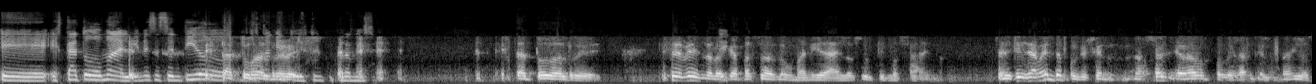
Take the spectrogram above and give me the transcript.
eh, está todo mal. Y en ese sentido, Está todo al revés. Está todo al revés. Ese es lo que ha pasado en la humanidad en los últimos años. Sencillamente porque se nos han llevado por delante los medios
